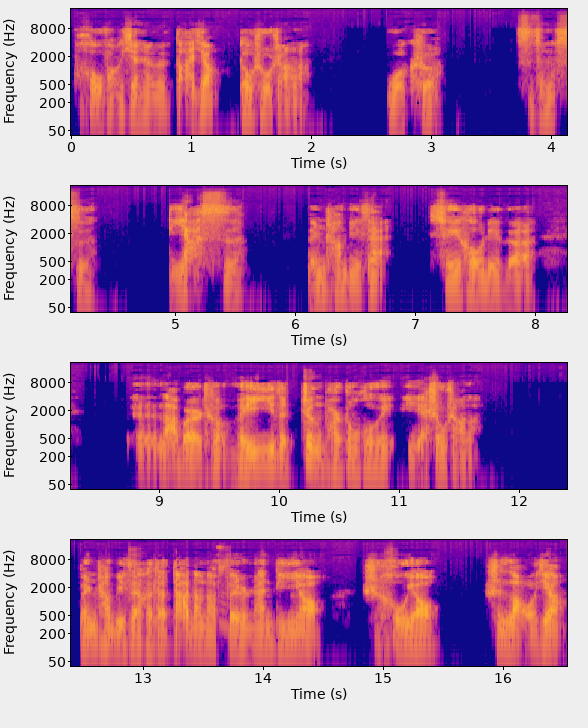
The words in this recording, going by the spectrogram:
后防线上的大将都受伤了，沃克、斯通斯。迪亚斯，本场比赛随后这个，呃，拉波尔特唯一的正牌中后卫也受伤了。本场比赛和他搭档的费尔南迪尼奥是后腰，是老将，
